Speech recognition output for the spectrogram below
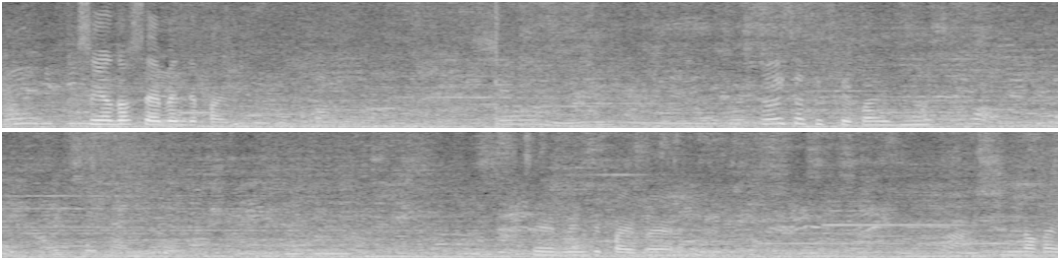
gusto niya daw 75. Yung isa 65 na. 75 eh. Ang laki.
